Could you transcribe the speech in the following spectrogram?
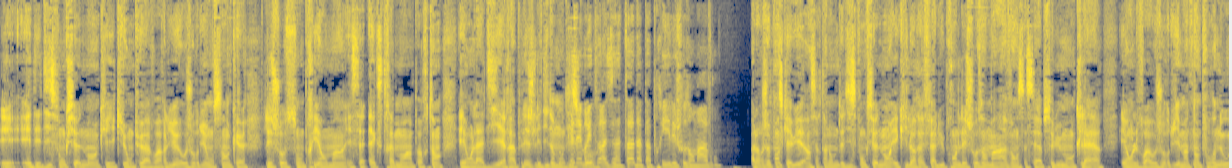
et, et des dysfonctionnements qui, qui, ont pu avoir lieu. Aujourd'hui, on sent que les choses sont prises en main et c'est extrêmement important. Et on l'a dit et rappelé, je l'ai dit dans mon discours. n'a pas pris les choses en main avant alors je pense qu'il y a eu un certain nombre de dysfonctionnements et qu'il aurait fallu prendre les choses en main avant, ça c'est absolument clair et on le voit aujourd'hui. Maintenant pour nous,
